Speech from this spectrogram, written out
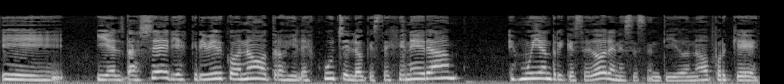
Y, y el taller y escribir con otros y la escucha y lo que se genera es muy enriquecedor en ese sentido, ¿no? Porque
